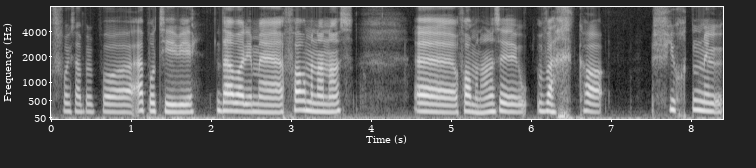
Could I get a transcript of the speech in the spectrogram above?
f.eks. på Apple TV. Der var de med farmen hans. Eh, og farmen hans er jo verdt hva 14 mil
